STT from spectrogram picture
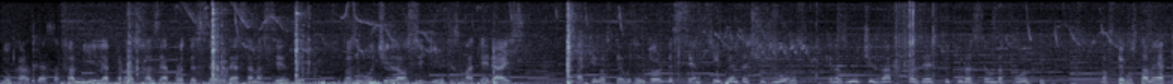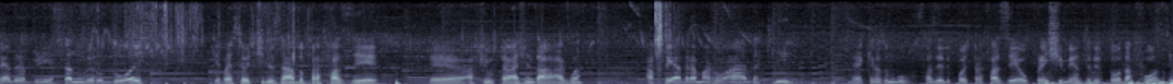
No caso dessa família, para nós fazer a proteção dessa nascente, nós vamos utilizar os seguintes materiais. Aqui nós temos em torno de 150 tijolos, que nós vamos utilizar para fazer a estruturação da fonte. Nós temos também a pedra brita número 2, que vai ser utilizado para fazer é, a filtragem da água. A pedra amarroada aqui, né, que nós vamos fazer depois para fazer o preenchimento de toda a fonte.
